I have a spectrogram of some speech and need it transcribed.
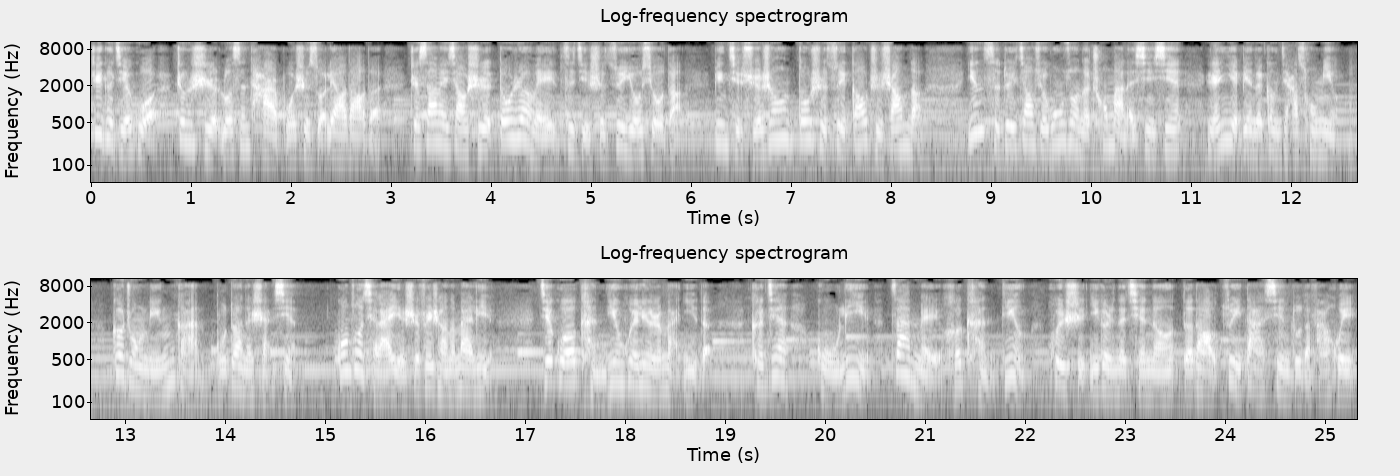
这个结果正是罗森塔尔博士所料到的。这三位教师都认为自己是最优秀的，并且学生都是最高智商的，因此对教学工作呢充满了信心，人也变得更加聪明，各种灵感不断的闪现，工作起来也是非常的卖力，结果肯定会令人满意的。可见，鼓励、赞美和肯定会使一个人的潜能得到最大限度的发挥。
